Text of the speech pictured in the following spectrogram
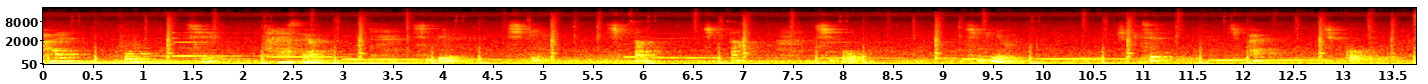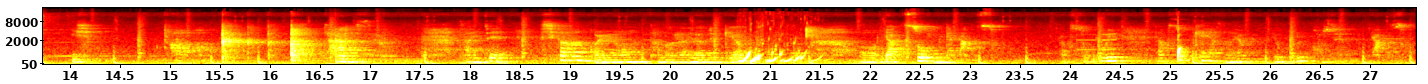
8, 9, 10. 잘하셨어요. 11, 12, 13, 14, 15, 우리 약속해 하잖아요. 요거를 거주세요. 약속.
